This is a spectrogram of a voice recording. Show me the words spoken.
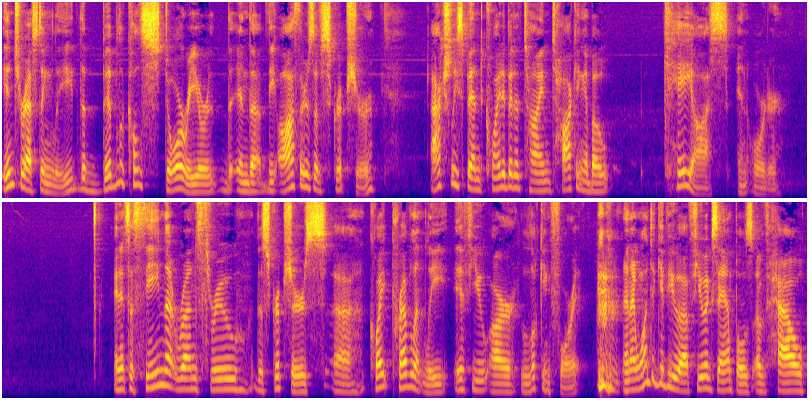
Interestingly, the biblical story or the, in the, the authors of scripture actually spend quite a bit of time talking about chaos and order. And it's a theme that runs through the scriptures uh, quite prevalently if you are looking for it. and I want to give you a few examples of how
